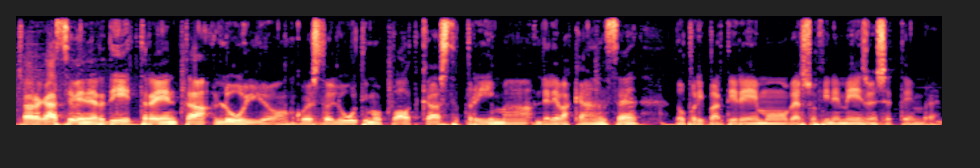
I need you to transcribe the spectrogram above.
Ciao ragazzi, venerdì 30 luglio, questo è l'ultimo podcast prima delle vacanze, dopo ripartiremo verso fine mese in settembre.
